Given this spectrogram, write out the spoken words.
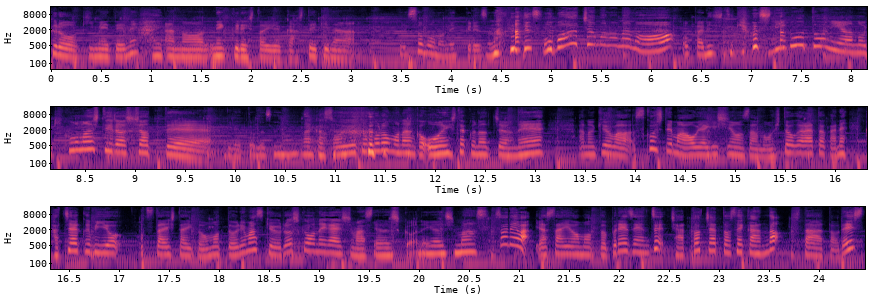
黒を決めてね、はい。あのネックレスというか素敵な。祖母のネックレスなんです。おばあちゃまのなの？お借りしてきました。見事にあの着こなしていらっしゃって。ありがとうございます。なんかそういうところもなんか応援したくなっちゃうね。あの今日は少しでも青柳しおんさんのお人柄とかね活躍日をお伝えしたいと思っております。今日よろしくお願いします。よろしくお願いします。それでは野菜をもっとプレゼンツチャットチャットセカンドスタートです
